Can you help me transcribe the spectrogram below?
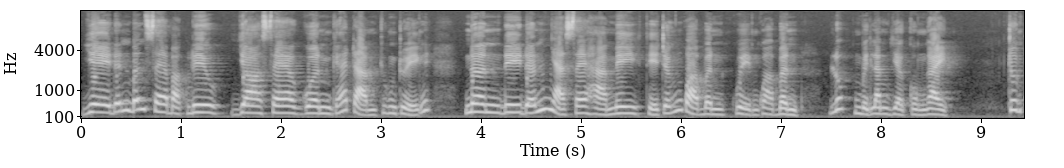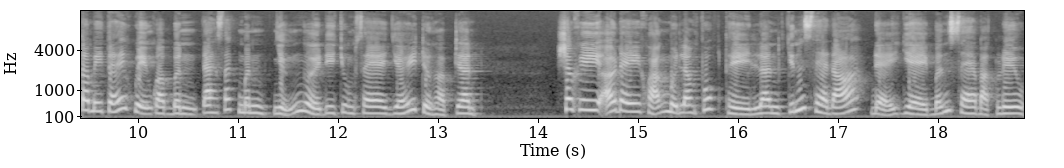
Về đến bến xe Bạc Liêu, do xe quên ghé trạm trung chuyển, nên đi đến nhà xe Hà My, thị trấn Hòa Bình, huyện Hòa Bình lúc 15 giờ cùng ngày. Trung tâm Y tế huyện Hòa Bình đang xác minh những người đi chung xe với trường hợp trên. Sau khi ở đây khoảng 15 phút thì lên chính xe đó để về bến xe Bạc Liêu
